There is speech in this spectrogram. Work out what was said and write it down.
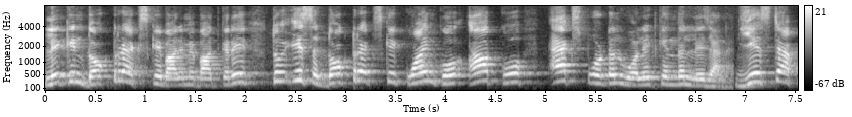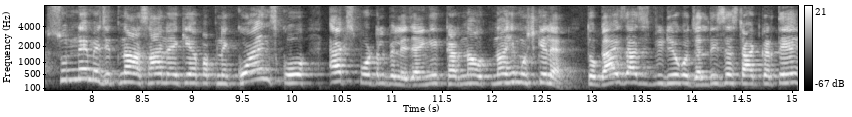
लेकिन डॉक्टर एक्स के बारे में बात करें तो इस डॉक्टर एक्स के क्वाइन को आपको एक्स पोर्टल वॉलेट के अंदर ले जाना है। ये स्टेप सुनने में जितना आसान है कि आप अपने क्वाइंस को एक्स पोर्टल पे ले जाएँगे, करना उतना ही मुश्किल है। तो गाइस गाइज़ आज इस वीडियो को जल्दी से स्टार्ट करते हैं,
